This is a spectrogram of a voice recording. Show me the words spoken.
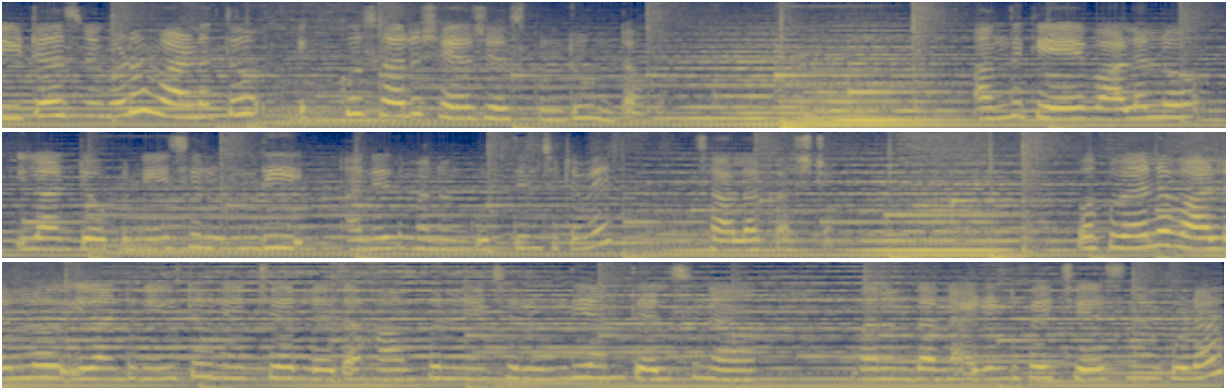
డీటెయిల్స్ని కూడా వాళ్ళతో ఎక్కువసార్లు షేర్ చేసుకుంటూ ఉంటాము అందుకే వాళ్ళలో ఇలాంటి ఒక నేచర్ ఉంది అనేది మనం గుర్తించటమే చాలా కష్టం ఒకవేళ వాళ్ళల్లో ఇలాంటి నెగిటివ్ నేచర్ లేదా హార్మ్ఫుల్ నేచర్ ఉంది అని తెలిసిన మనం దాన్ని ఐడెంటిఫై చేసినా కూడా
